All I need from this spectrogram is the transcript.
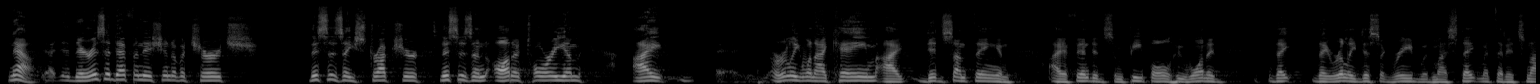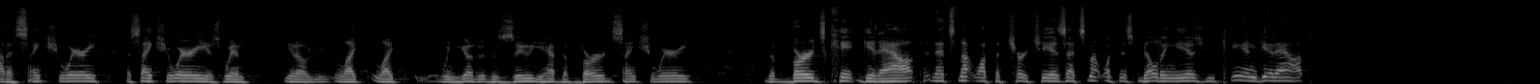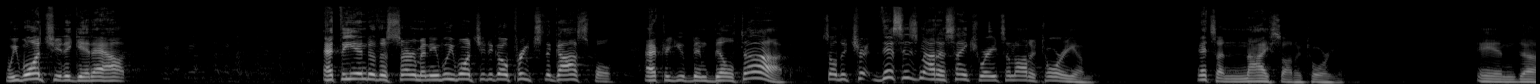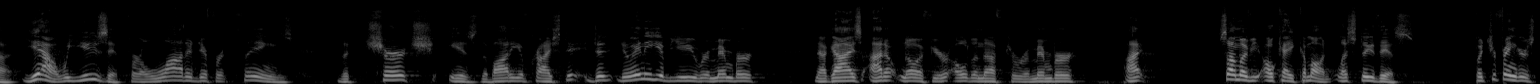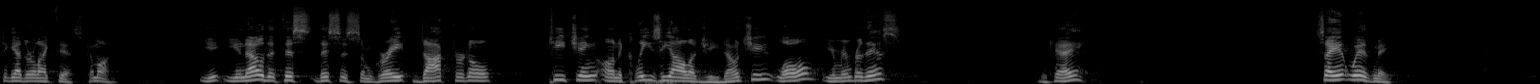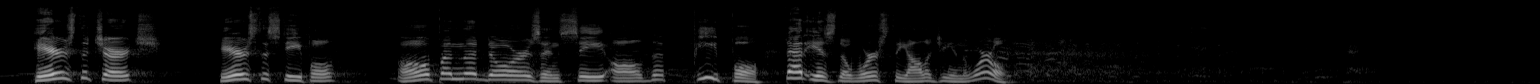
Now, there is a definition of a church. This is a structure. This is an auditorium. I early when I came, I did something and I offended some people who wanted they they really disagreed with my statement that it's not a sanctuary. A sanctuary is when you know you like like when you go to the zoo, you have the bird sanctuary the birds can't get out. And that's not what the church is. That's not what this building is. You can get out. We want you to get out at the end of the sermon, and we want you to go preach the gospel after you've been built up. So the church, this is not a sanctuary, it's an auditorium. It's a nice auditorium. And uh, yeah, we use it for a lot of different things the church is the body of Christ. Do, do, do, any of you remember? Now, guys, I don't know if you're old enough to remember. I, some of you, okay, come on, let's do this. Put your fingers together like this. Come on. You, you know that this, this is some great doctrinal teaching on ecclesiology, don't you, Lowell? You remember this? Okay. Say it with me. Here's the church Here's the steeple. Open the doors and see all the people. That is the worst theology in the world.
